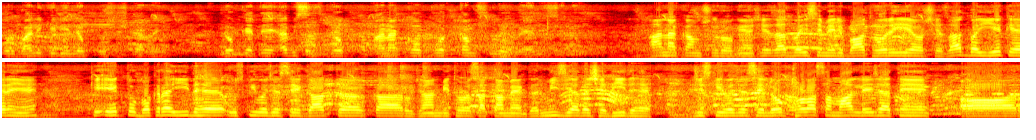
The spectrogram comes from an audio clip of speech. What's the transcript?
कुर्बानी के लिए लोग कोशिश कर रहे हैं। लोग कहते हैं अभी से लोग आना को बहुत कम शुरू हो गए अभी से। आना कम शुरू हो गए हैं। शहजाद भाई से मेरी बात हो रही है और शहजाद भाई ये कह रहे हैं कि एक तो बकरा ईद है उसकी वजह से गाहक का, का रुझान भी थोड़ा सा कम है गर्मी ज़्यादा शदीद है जिसकी वजह से लोग थोड़ा सा माल ले जाते हैं और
